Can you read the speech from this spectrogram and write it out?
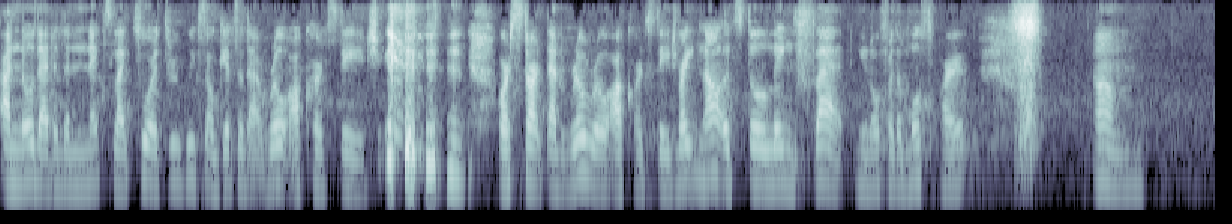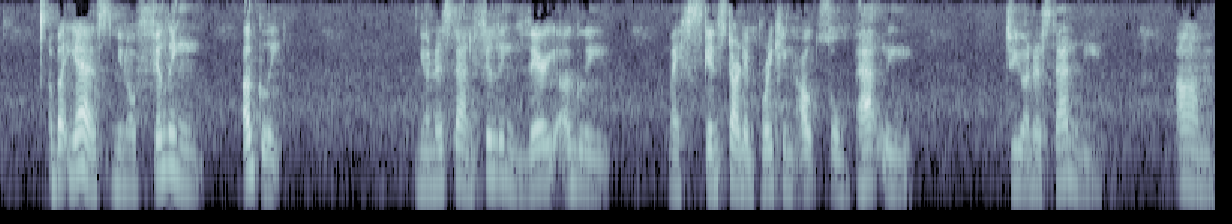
I know that in the next like two or three weeks, I'll get to that real awkward stage or start that real, real awkward stage. Right now, it's still laying flat, you know, for the most part. Um, but yes, you know, feeling ugly. You understand? Feeling very ugly. My skin started breaking out so badly. Do you understand me? Um,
